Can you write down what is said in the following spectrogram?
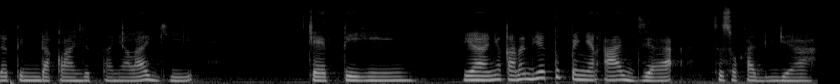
ada tindak lanjutannya lagi. Chatting. Ya hanya karena dia tuh pengen aja sesuka dia.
